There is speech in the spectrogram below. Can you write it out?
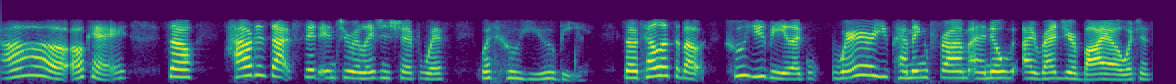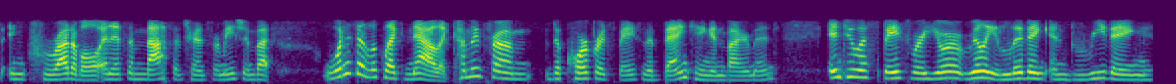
Oh, okay. So how does that fit into relationship with with who you be? So tell us about who you be. Like, where are you coming from? I know I read your bio, which is incredible, and it's a massive transformation. But what does it look like now? Like coming from the corporate space and the banking environment into a space where you're really living and breathing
